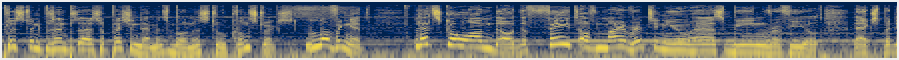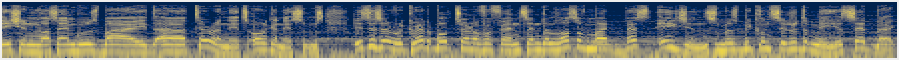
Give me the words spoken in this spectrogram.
Plus 20% uh, suppression damage bonus to constructs. Loving it. Let's go on though. The fate of my retinue has been revealed. The expedition was ambushed by uh, Tyranids organisms. This is a regrettable turn of events and the loss of my best agents must be considered a major setback.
